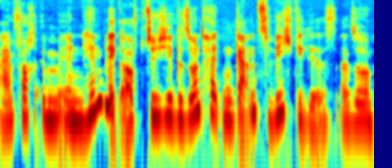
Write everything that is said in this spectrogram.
einfach im, im Hinblick auf psychische Gesundheit ein ganz wichtiges. Also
